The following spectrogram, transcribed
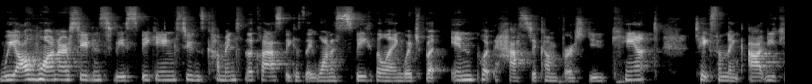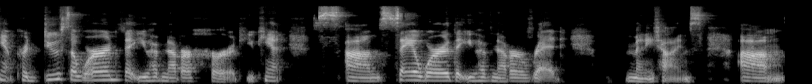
we all want our students to be speaking. Students come into the class because they want to speak the language, but input has to come first. You can't take something out. You can't produce a word that you have never heard. You can't um, say a word that you have never read many times. Um,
